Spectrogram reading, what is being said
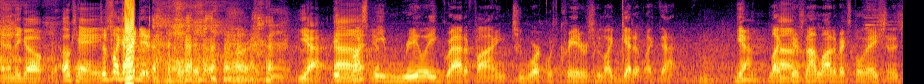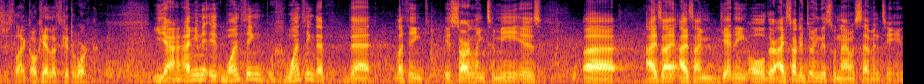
And then they go, yeah. okay. Just like I did. Yeah. It uh, must yeah. be really gratifying to work with creators who like get it like that. Yeah. Like Uh, there's not a lot of explanation. It's just like, okay, let's get to work. Yeah, I mean, it, one thing, one thing that that I think is startling to me is, uh, as I as I'm getting older, I started doing this when I was 17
